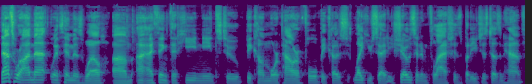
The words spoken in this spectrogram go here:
that's where I'm at with him as well. Um, I, I, think that he needs to become more powerful because, like you said, he shows it in flashes, but he just doesn't have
